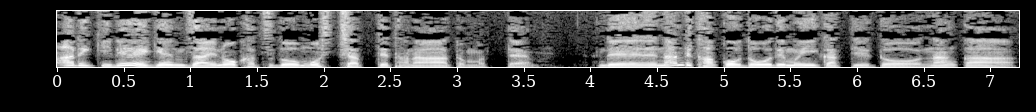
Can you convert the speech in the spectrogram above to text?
ンありきで、現在の活動もしちゃってたなと思って。で、なんで過去どうでもいいかっていうと、なんか、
